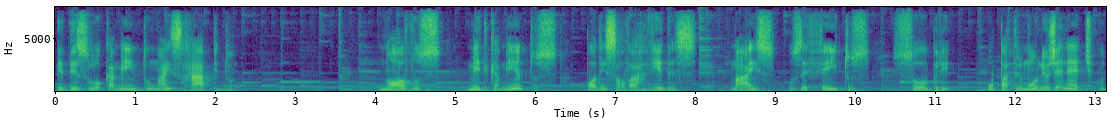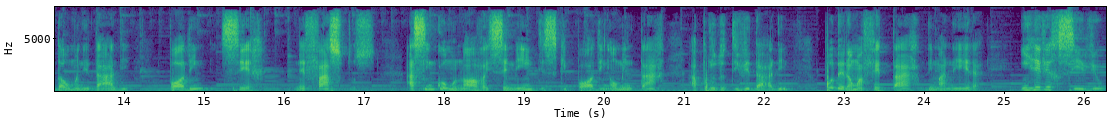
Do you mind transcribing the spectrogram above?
de deslocamento mais rápido. Novos medicamentos podem salvar vidas, mas os efeitos sobre o patrimônio genético da humanidade podem ser nefastos, assim como novas sementes que podem aumentar a produtividade poderão afetar de maneira irreversível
